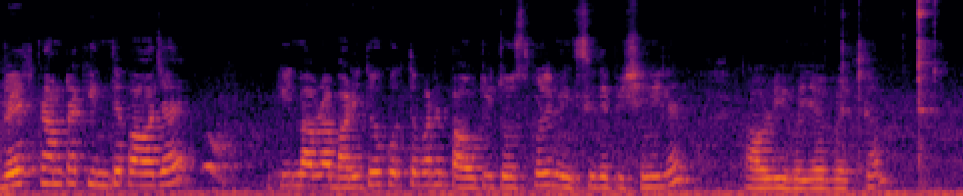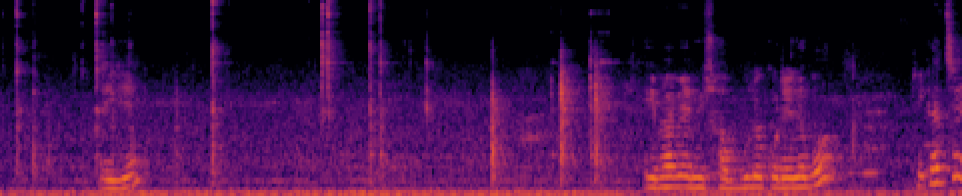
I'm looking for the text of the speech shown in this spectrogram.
ব্রেড ক্রামটা কিনতে পাওয়া যায়, কিংবা আপনারা বাড়িতেও করতে পারেন। পাউটি টোস্ট করে মিক্সিতে পিষে নিলেন, তাহলেই হয়ে যাবে ব্রেড ক্রাম এই যে। এইভাবে আমি সবগুলো করে নেব। ঠিক আছে?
